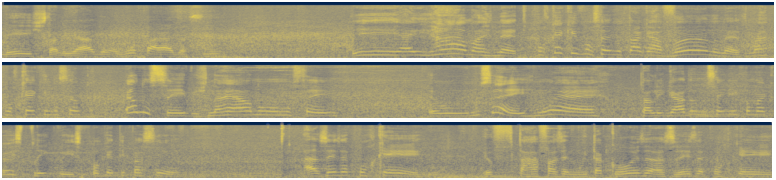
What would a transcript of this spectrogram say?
mês, tá ligado? Alguma parada assim. E aí, ah, mas Neto, por que, que você não tá gravando, Neto? Mas por que que não sei o que? Eu não sei, bicho. Na real, não, não sei. Eu não sei. Não é. Tá ligado? Eu não sei nem como é que eu explico isso. Porque, tipo assim. Às vezes é porque eu tava fazendo muita coisa, às vezes é porque.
